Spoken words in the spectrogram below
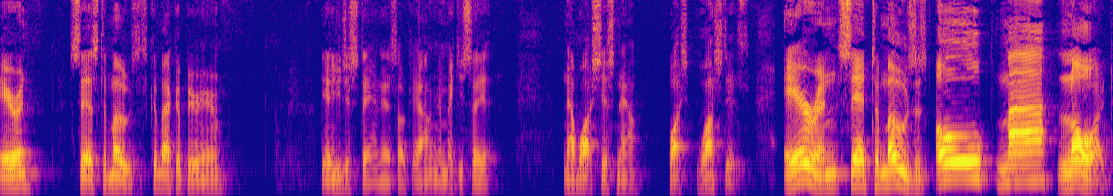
Aaron says to Moses, Come back up here, Aaron. Yeah, you just stand there. It's okay. I'm going to make you say it. Now, watch this now. Watch, watch this. Aaron said to Moses, Oh, my Lord.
